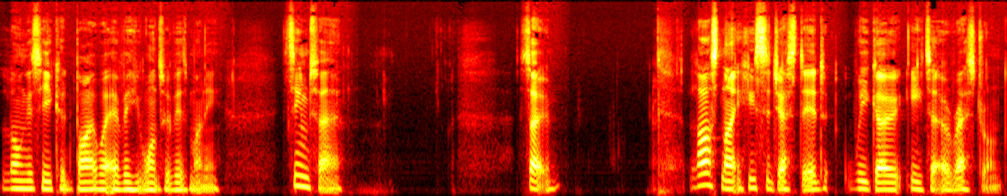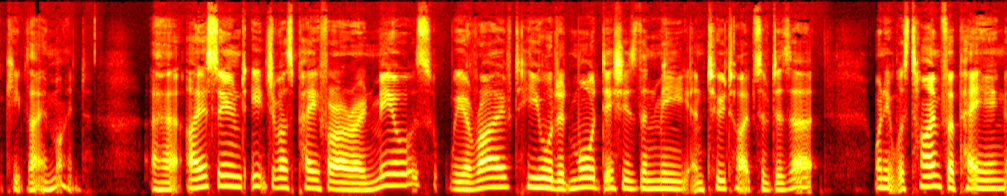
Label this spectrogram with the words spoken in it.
long as he could buy whatever he wants with his money. Seems fair. So, last night he suggested we go eat at a restaurant. Keep that in mind. Uh, I assumed each of us pay for our own meals. We arrived. He ordered more dishes than me and two types of dessert. When it was time for paying,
